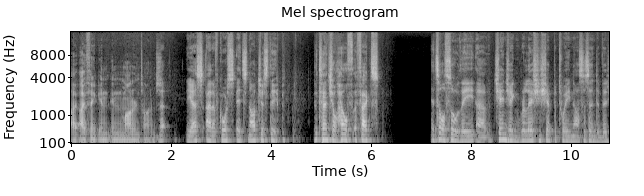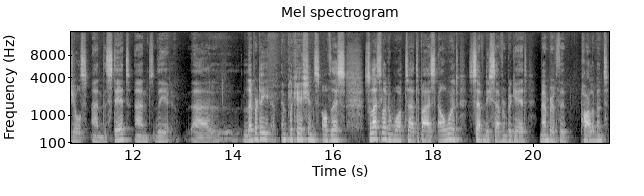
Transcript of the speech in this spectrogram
I, I think, in, in modern times. yes, and of course, it's not just the potential health effects, it's also the uh, changing relationship between us as individuals and the state and the uh, liberty implications of this. So let's look at what uh, Tobias Ellwood, 77 Brigade, member of the Parliament,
